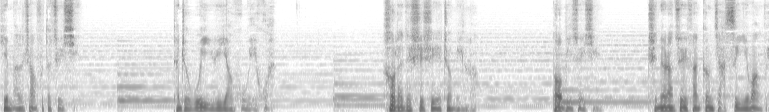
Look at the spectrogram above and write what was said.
隐瞒了丈夫的罪行，但这无异于养虎为患。后来的事实也证明了，包庇罪行，只能让罪犯更加肆意妄为，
